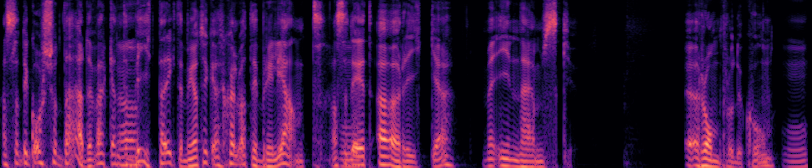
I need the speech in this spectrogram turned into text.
Alltså det går sådär, det verkar inte Ja. bita riktigt, men jag tycker själv att det är briljant. Alltså Mm. det är ett örike med inhemsk eh, romproduktion. Mm.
